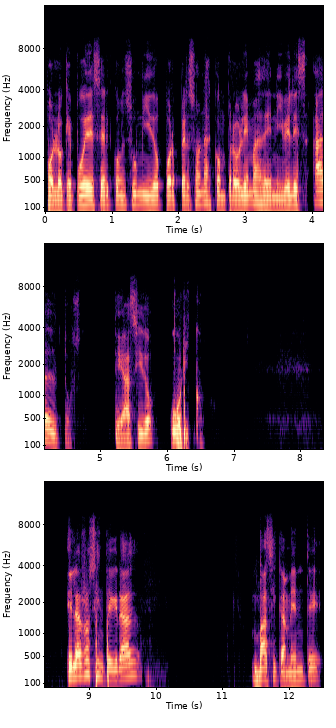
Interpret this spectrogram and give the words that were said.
por lo que puede ser consumido por personas con problemas de niveles altos de ácido úrico. El arroz integral básicamente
